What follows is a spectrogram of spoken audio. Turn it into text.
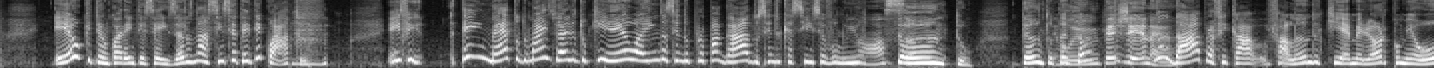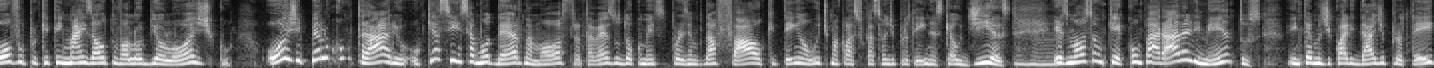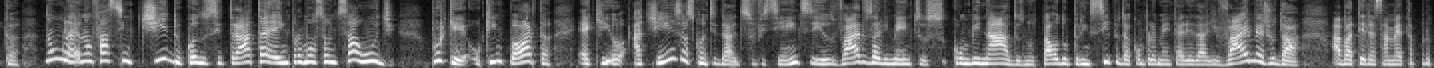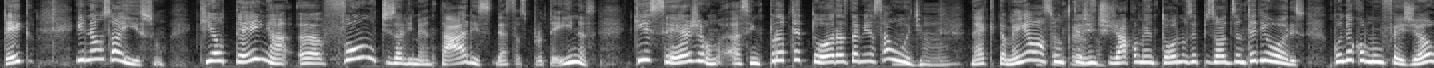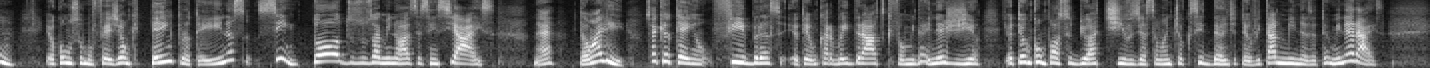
Eu que tenho 46 anos nasci em 74. Enfim, tem método mais velho do que eu ainda sendo propagado, sendo que a ciência evoluiu Nossa. tanto tanto, tanto. Então, PG, né? Não dá para ficar falando que é melhor comer ovo porque tem mais alto valor biológico. Hoje, pelo contrário, o que a ciência moderna mostra, através dos documentos, por exemplo, da FAO, que tem a última classificação de proteínas, que é o DIAS, uhum. eles mostram que comparar alimentos em termos de qualidade proteica não, não faz sentido quando se trata em promoção de saúde. Por quê? O que importa é que eu atinja as quantidades suficientes e os vários alimentos combinados no tal do princípio da complementariedade vai me ajudar a bater essa meta proteica. E não só isso, que eu tenha uh, fontes alimentares dessas proteínas que sejam assim protetoras da minha saúde, uhum. né? Que também é um Com assunto certeza. que a gente já comentou nos episódios anteriores. Quando eu como um feijão, eu consumo feijão que tem proteínas, sim, todos os aminoácidos essenciais, né? Estão ali. Só que eu tenho fibras, eu tenho carboidratos que vão me dar energia, eu tenho compostos bioativos de ação antioxidante, eu tenho vitaminas, eu tenho minerais.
